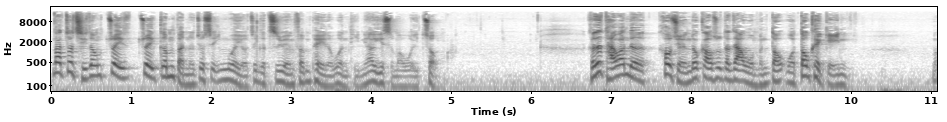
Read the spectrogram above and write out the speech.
那这其中最最根本的就是因为有这个资源分配的问题，你要以什么为重嘛？可是台湾的候选人都告诉大家，我们都我都可以给你。那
